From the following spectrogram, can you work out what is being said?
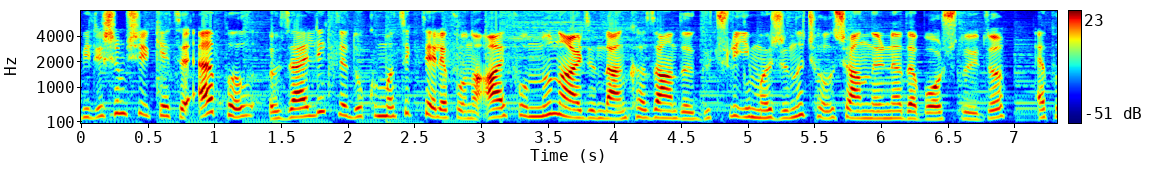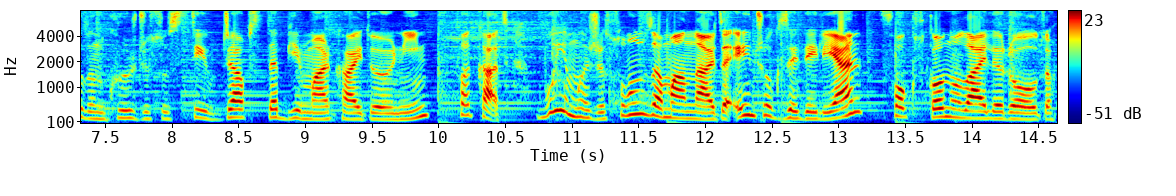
Bilişim şirketi Apple özellikle dokunmatik telefonu iPhone'un ardından kazandığı güçlü imajını çalışanlarına da borçluydu. Apple'ın kurucusu Steve Jobs da bir markaydı örneğin. Fakat bu imajı son zamanlarda en çok zedeleyen Foxconn olayları oldu.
